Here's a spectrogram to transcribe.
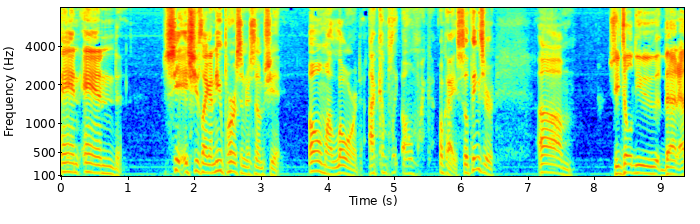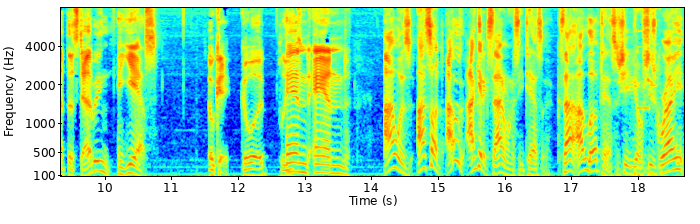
and and she she's like a new person or some shit. Oh my lord. I complete Oh my god. Okay, so things are um She told you that at the stabbing. yes. Okay, go on, please. And and I was I saw I was I get excited when I see Tessa because I, I love Tessa. She you know she's great.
